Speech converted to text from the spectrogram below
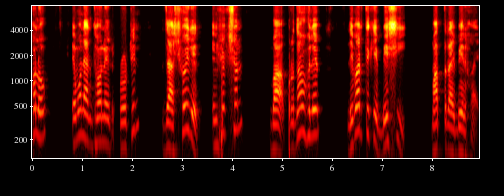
হলো এমন এক ধরনের প্রোটিন যা শরীরের ইনফেকশন বা প্রদাহ হলে লিভার থেকে বেশি মাত্রায় বের হয়।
